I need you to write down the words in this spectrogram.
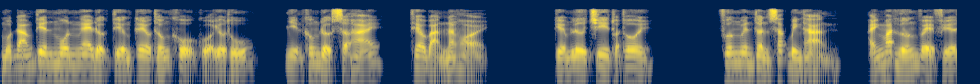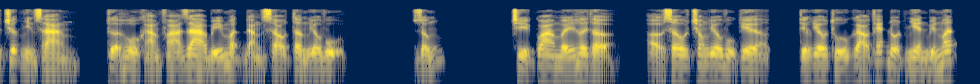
Một đám tiên môn nghe được tiếng kêu thống khổ của yêu thú, nhịn không được sợ hãi, theo bản năng hỏi. Kiềm lư chi thuật thôi. Phương nguyên thần sắc bình thản, ánh mắt hướng về phía trước nhìn sang, tựa hồ khám phá ra bí mật đằng sau tầng yêu vụ. Giống. Chỉ qua mấy hơi thở, ở sâu trong yêu vụ kia, tiếng yêu thú gào thét đột nhiên biến mất,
